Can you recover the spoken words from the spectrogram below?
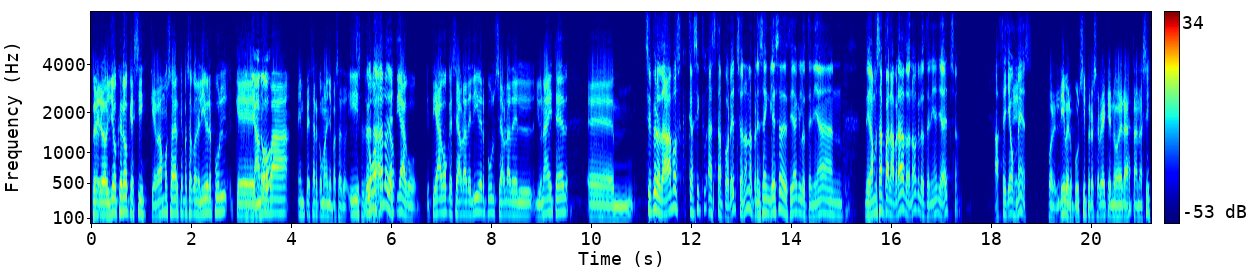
Pero yo creo que sí, que vamos a ver qué pasa con el Liverpool, que no va a empezar como el año pasado. Y luego está lo de Thiago, que Thiago, que se habla de Liverpool, se habla del United. Em, sí, pero dábamos casi hasta por hecho, ¿no? La prensa inglesa decía que lo tenían, digamos, apalabrado, ¿no? Que lo tenían ya hecho. Hace ya un mes. Por el Liverpool, sí, pero se ve que no era tan así.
